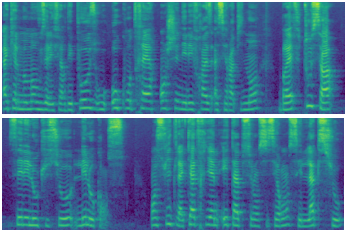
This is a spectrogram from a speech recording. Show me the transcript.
À quel moment vous allez faire des pauses ou au contraire enchaîner les phrases assez rapidement? Bref, tout ça, c'est l'élocution, l'éloquence. Ensuite, la quatrième étape selon Cicéron, c'est l'axio,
